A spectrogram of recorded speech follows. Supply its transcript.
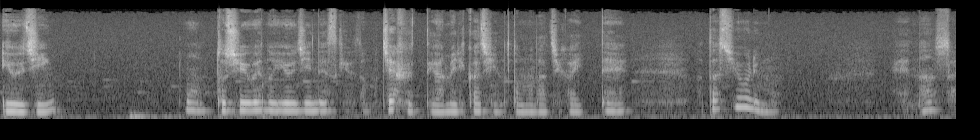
友人もう年上の友人ですけれどもジェフっていうアメリカ人の友達がいて私よりもえ何歳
